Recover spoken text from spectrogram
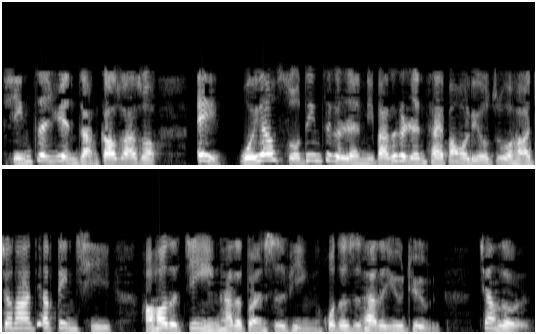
行政院长告诉他说：“哎，我要锁定这个人，你把这个人才帮我留住哈，叫他要定期好好的经营他的短视频，或者是他的 YouTube，这样子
